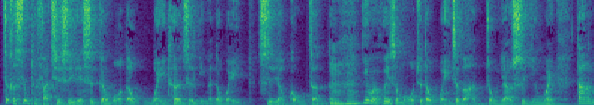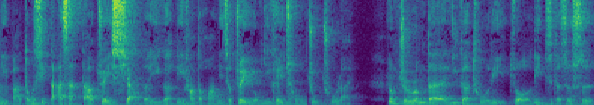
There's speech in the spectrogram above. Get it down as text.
这个 simplify 其实也是跟我的维特质里面的维是有共振的。嗯哼，因为为什么我觉得维这个很重要？是因为当你把东西打散到最小的一个地方的话，你就最容易可以重组出来。用 Jerome 的一个图里做例子的就是。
